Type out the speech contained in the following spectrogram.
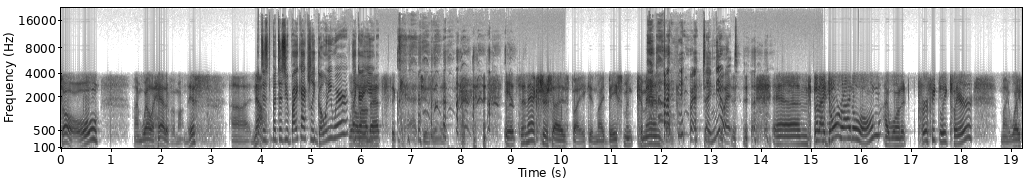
So I'm well ahead of him on this. Uh, now, but does, but does, your bike actually go anywhere? Well, like, you... that's the catch, isn't it? it's an exercise bike in my basement command. I knew it. I knew it. and but I don't ride alone. I want it perfectly clear. My wife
